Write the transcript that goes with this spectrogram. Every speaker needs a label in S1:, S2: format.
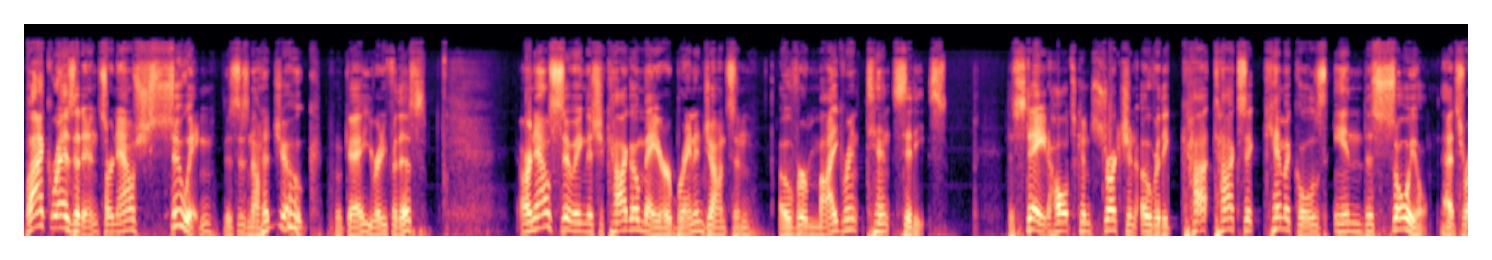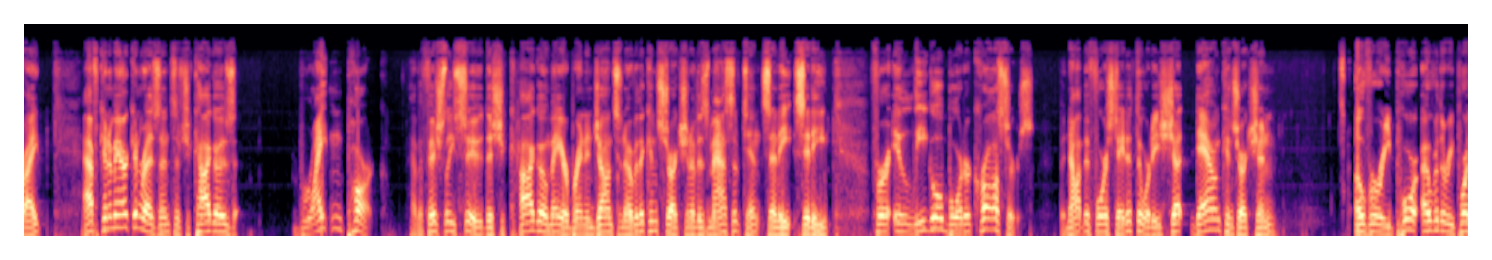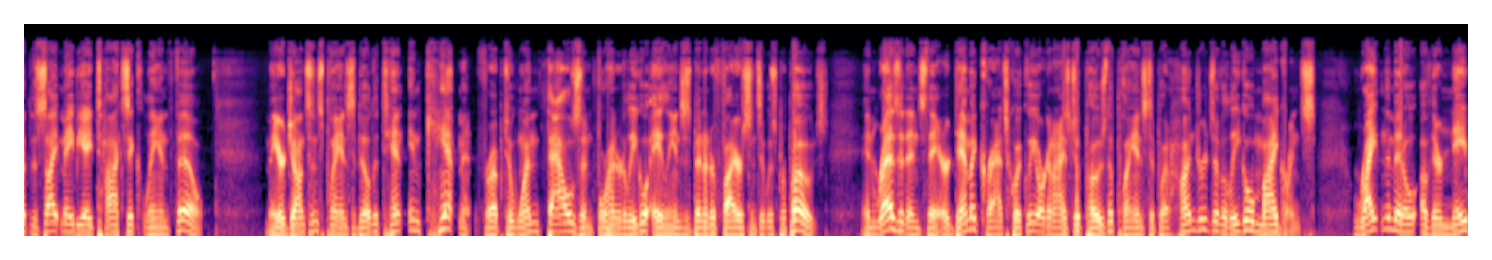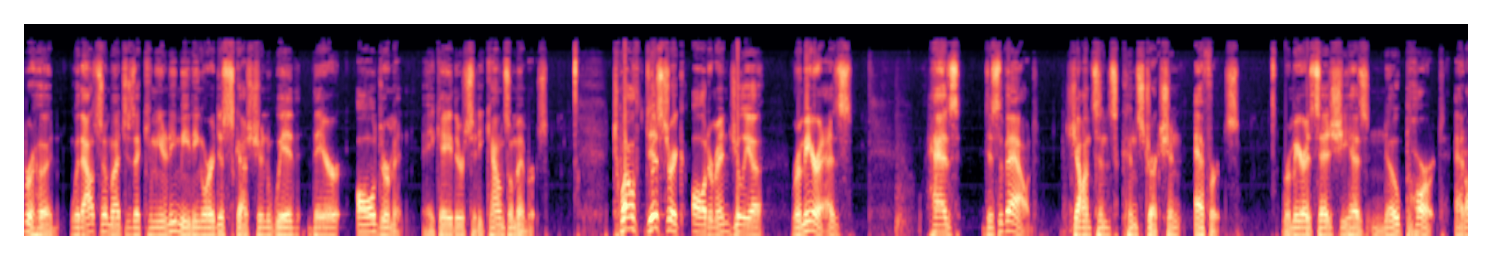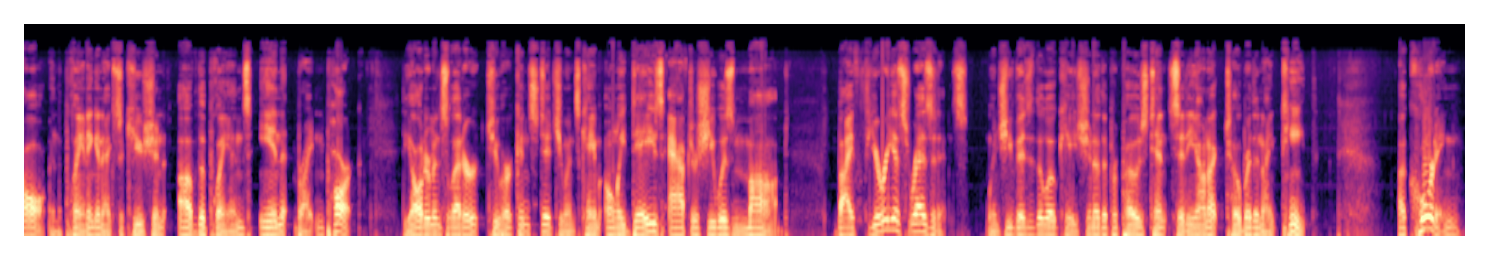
S1: Black residents are now suing. This is not a joke. Okay, you ready for this? Are now suing the Chicago mayor, Brandon Johnson, over migrant tent cities. The state halts construction over the co- toxic chemicals in the soil. That's right. African American residents of Chicago's Brighton Park have officially sued the Chicago mayor, Brandon Johnson, over the construction of his massive tent city, city for illegal border crossers, but not before state authorities shut down construction over report over the report that the site may be a toxic landfill. Mayor Johnson's plans to build a tent encampment for up to 1,400 illegal aliens has been under fire since it was proposed. And residents there, Democrats quickly organized to oppose the plans to put hundreds of illegal migrants right in the middle of their neighborhood without so much as a community meeting or a discussion with their aldermen, aka their city council members. 12th District Alderman Julia Ramirez has disavowed Johnson's construction efforts. Ramirez says she has no part at all in the planning and execution of the plans in Brighton Park. The alderman's letter to her constituents came only days after she was mobbed by furious residents when she visited the location of the proposed tent city on October the 19th. According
